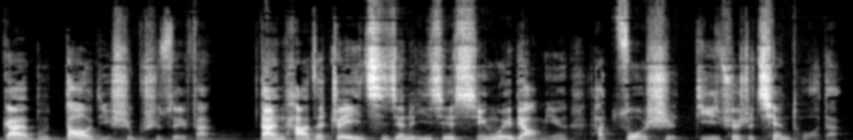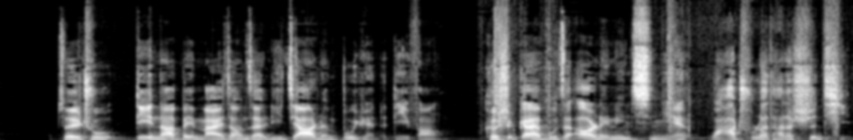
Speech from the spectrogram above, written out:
盖布到底是不是罪犯，但他在这一期间的一些行为表明，他做事的确是欠妥的。最初，蒂娜被埋葬在离家人不远的地方，可是盖布在2007年挖出了他的尸体，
